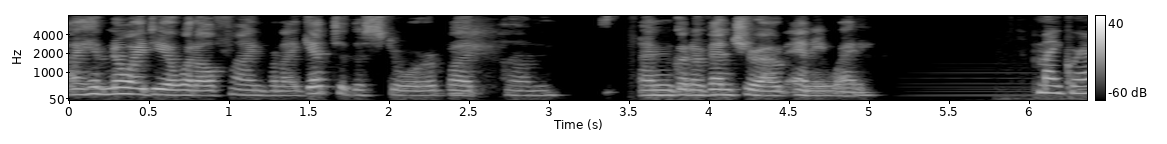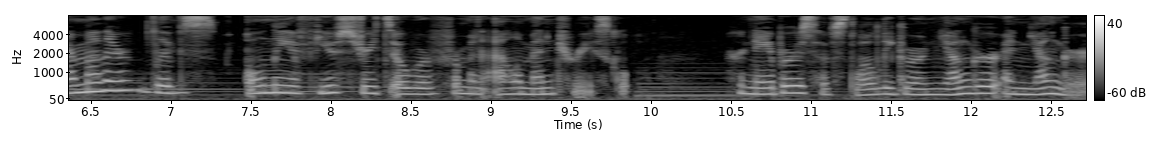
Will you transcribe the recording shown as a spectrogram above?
I have no idea what I'll find when I get to the store, but um, I'm going to venture out anyway. My grandmother lives only a few streets over from an elementary school. Her neighbors have slowly grown younger and younger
